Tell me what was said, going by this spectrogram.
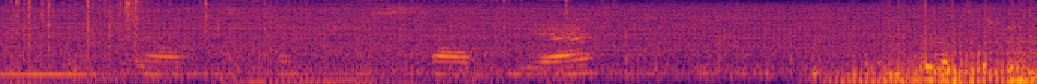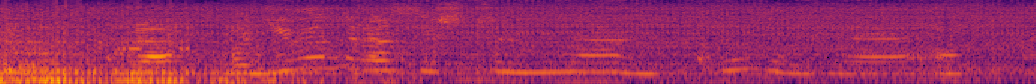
Nie musiałam dostać przy sobie. Dobra, wchodzimy teraz jeszcze na górę. Okej.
